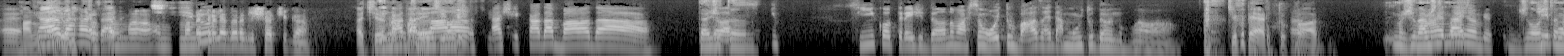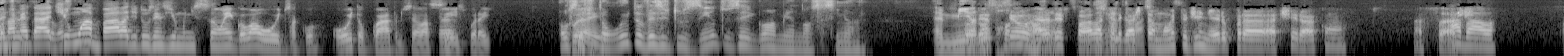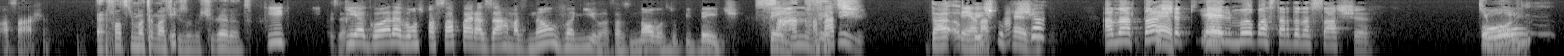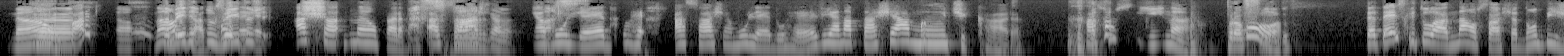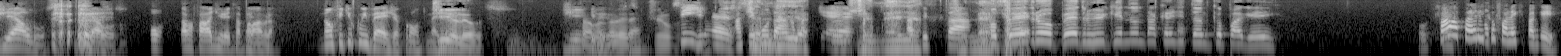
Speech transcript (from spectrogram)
É. Ah, não Cada rajada é uma, uma metralhadora de shotgun. Atira na cada parede. bala, acho que cada bala dá. 10 de sei lá, dano. cinco- cinco ou três de dano, mas são oito balas, aí dá muito dano. Ah. De perto, claro. Mas de Na longe verdade, também é. De longe tipo, também na de- verdade, uma bala de 200 de munição é igual a 8, sacou? 8 ou 4, sei lá, 6 por aí. Ou Por seja, aí. então 8 vezes 200 é igual a minha Nossa Senhora. É minha Por isso que o. Heather fala que ele gasta muito dinheiro pra atirar com a A Sasha. bala. A Sasha. É falta de matemática, Zuma, eu te garanto. E, é. e agora vamos passar para as armas não vanilas, as novas do update. Tem a. Nat- Tá, tem a Natasha. A Natasha, É, que é a é. irmã bastarda da Sasha. Que Ou- Não, É. para que não. não Também tem cara, 200 é, de... a Sa- Não, cara. A Sasha Bastarda. é a mulher do He- A Sasha é a mulher do Heavy e a Natasha é a amante, cara. Raciocina. Profundo. Tem até escrito lá, não, Sasha, don't be jealous. jealous. Pô, dá pra falar direito essa palavra. Não fique com inveja, pronto. De- Tá, beleza. é. Sim, Yes. a segunda Geleia. arma que é. A Geleia. segunda, Ô, Pedro, Pedro, o Hurricane não tá acreditando que eu paguei. Fala pra ele que eu falei que paguei.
